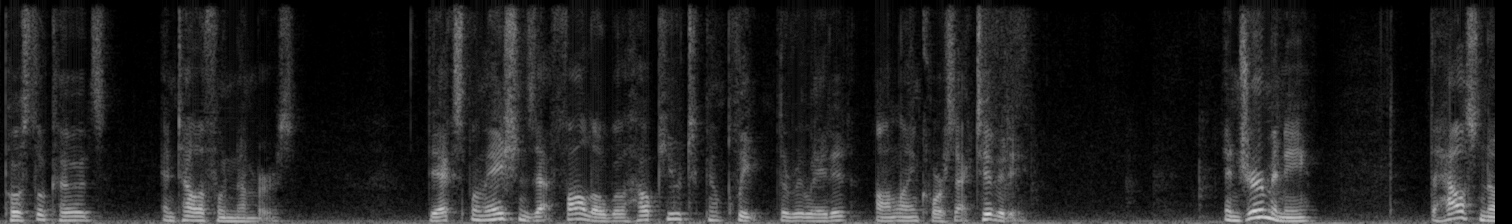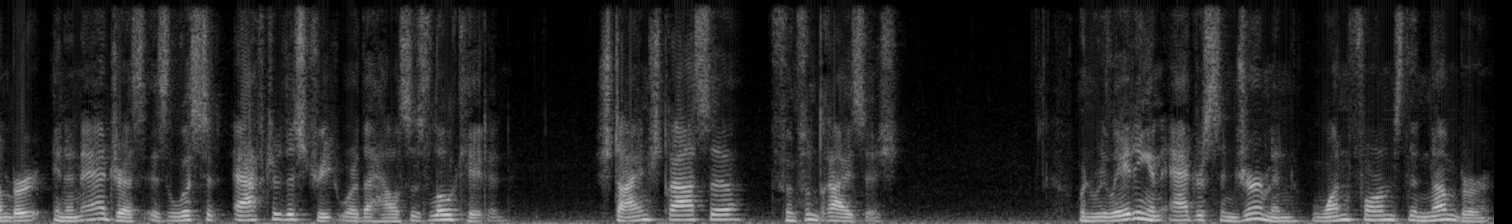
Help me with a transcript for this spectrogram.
postal codes, and telephone numbers. The explanations that follow will help you to complete the related online course activity. In Germany, the house number in an address is listed after the street where the house is located. Steinstraße 35. When relating an address in German, one forms the number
